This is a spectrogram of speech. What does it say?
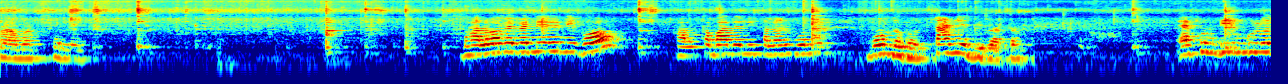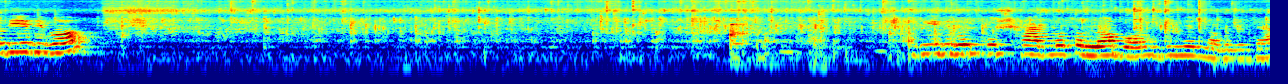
না আমার ছেলে। ভালোভাবে এবার নেড়ে নিব, হালকা বাদামি কালার করে বন্ধ কর, টানিয়ে দিবা তো। এখন ডিমগুলো দিয়ে দিব। দিয়ে দেবো একটু স্বাদ মতো লবণ, ডিমের লবণ এটা।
